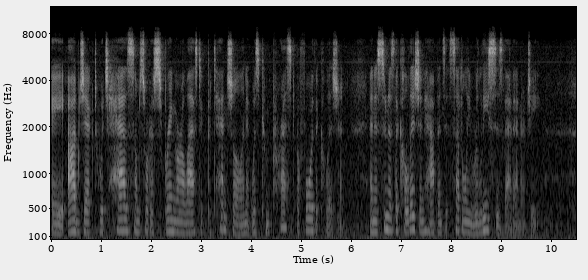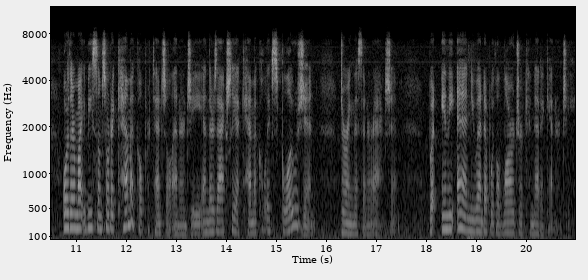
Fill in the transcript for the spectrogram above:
a object which has some sort of spring or elastic potential and it was compressed before the collision. And as soon as the collision happens, it suddenly releases that energy. Or there might be some sort of chemical potential energy and there's actually a chemical explosion during this interaction. But in the end, you end up with a larger kinetic energy.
